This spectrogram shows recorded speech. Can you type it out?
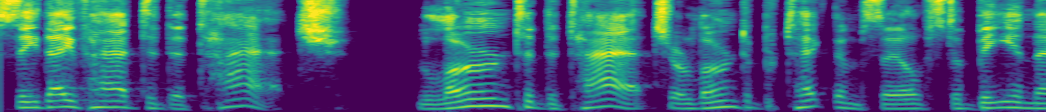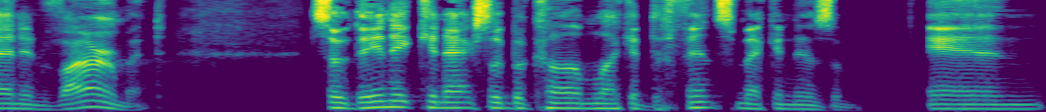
See, they've had to detach, learn to detach or learn to protect themselves to be in that environment. So then it can actually become like a defense mechanism. And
